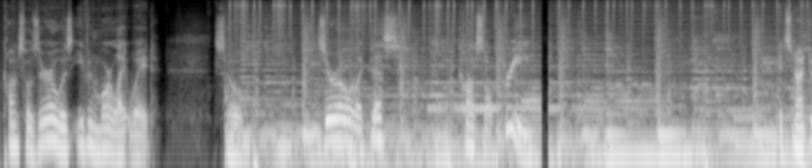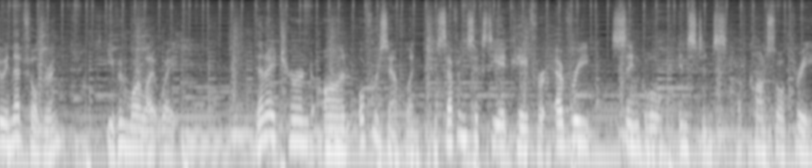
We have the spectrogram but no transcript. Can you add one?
Console Zero was even more lightweight. So, Zero like this, Console 3, it's not doing that filtering, it's even more lightweight. Then I turned on oversampling to 768K for every single instance of Console 3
